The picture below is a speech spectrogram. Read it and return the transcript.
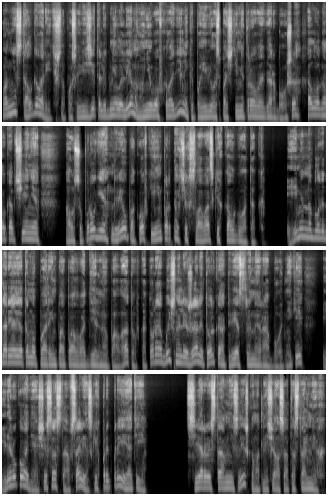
Он не стал говорить, что после визита Людмилы Лемон у него в холодильнике появилась почти метровая горбуша холодного копчения, а у супруги две упаковки импортных чехословацких колготок. Именно благодаря этому парень попал в отдельную палату, в которой обычно лежали только ответственные работники или руководящий состав советских предприятий. Сервис там не слишком отличался от остальных,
